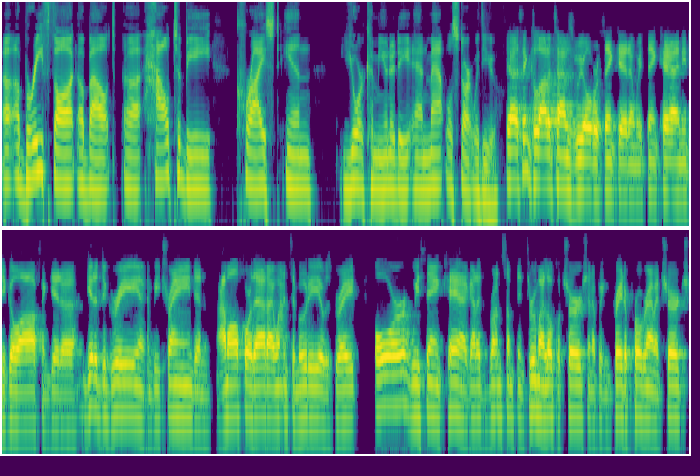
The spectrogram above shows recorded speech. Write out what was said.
a brief thought about uh, how to be Christ in your community? And Matt, we'll start with you. Yeah, I think a lot of times we overthink it and we think, hey, I need to go off and get a get a degree and be trained. And I'm all for that. I went to Moody, it was great. Or we think, hey, I got to run something through my local church, and if we can create a program at church.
